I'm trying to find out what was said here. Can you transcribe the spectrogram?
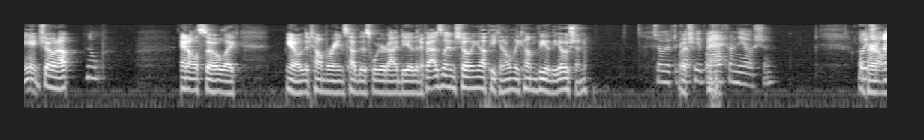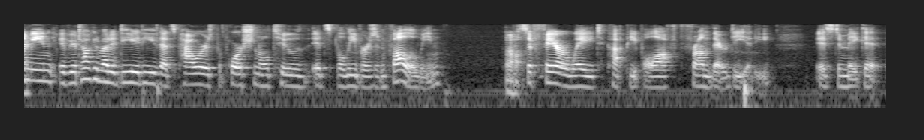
he ain't showing up. Nope. And also, like, you know, the Telmarines have this weird idea that if Aslan's showing up, he can only come via the ocean. So we have to Which- cut people off from the ocean. Which Apparently. I mean, if you're talking about a deity that's power is proportional to its believers and following, Uh-huh. it's a fair way to cut people off from their deity, is to make it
